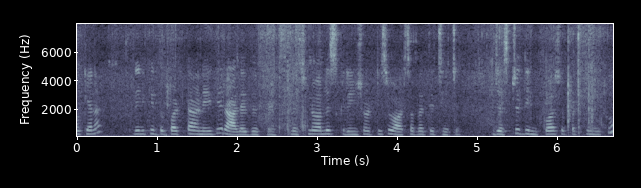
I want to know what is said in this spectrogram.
ఓకేనా? దీనికి దుపట్టా అనేది రాలేదు ఫ్రెండ్స్ నచ్చిన వాళ్ళు స్క్రీన్ షాట్ తీసి వాట్సాప్ అయితే చేయొచ్చు జస్ట్ దీని కాస్ట్ ఇప్పటికీ మీకు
